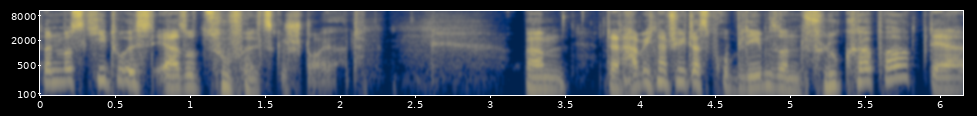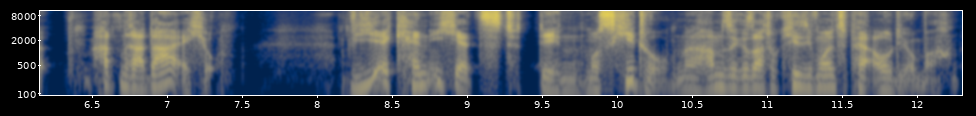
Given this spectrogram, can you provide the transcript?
So ein Moskito ist eher so zufallsgesteuert. Ähm, dann habe ich natürlich das Problem, so ein Flugkörper, der hat ein Radarecho. Wie erkenne ich jetzt den Moskito? Da haben sie gesagt, okay, sie wollen es per Audio machen.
